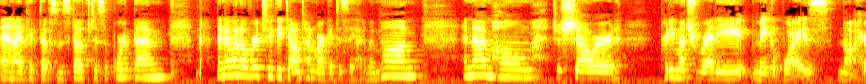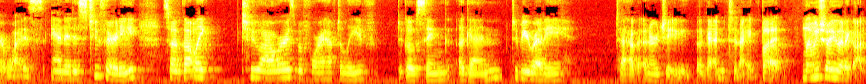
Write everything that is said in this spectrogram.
and I picked up some stuff to support them. Then I went over to the downtown market to say hi to my mom and now I'm home, just showered, pretty much ready makeup wise, not hair wise. And it is 2.30, so I've got like two hours before I have to leave to go sing again to be ready to have energy again tonight. But let me show you what I got.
